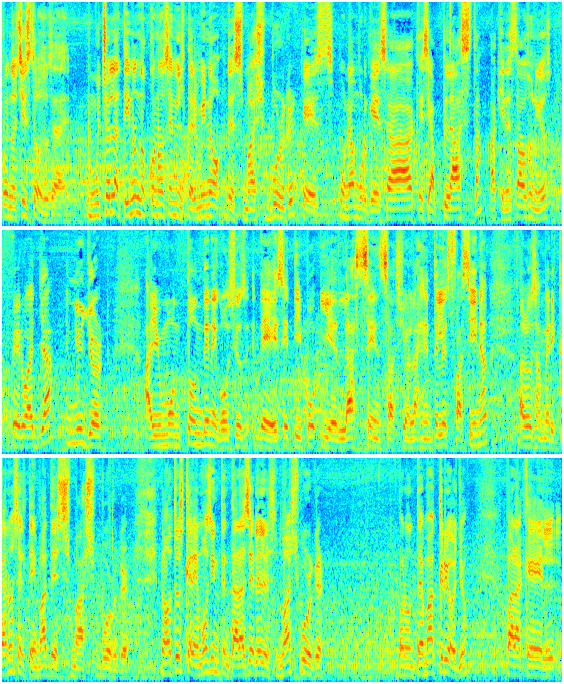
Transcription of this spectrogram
pues no chistoso, o sea, muchos latinos no conocen el término de smash burger, que es una hamburguesa que se aplasta aquí en Estados Unidos, pero allá en New York hay un montón de negocios de ese tipo y es la sensación. La gente les fascina a los americanos el tema de smash burger. Nosotros queremos intentar hacer el smash burger por un tema criollo para que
